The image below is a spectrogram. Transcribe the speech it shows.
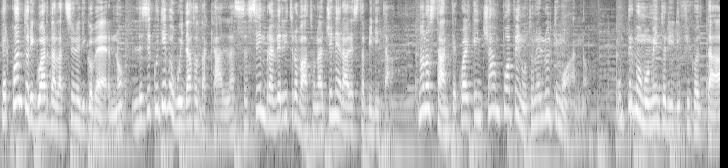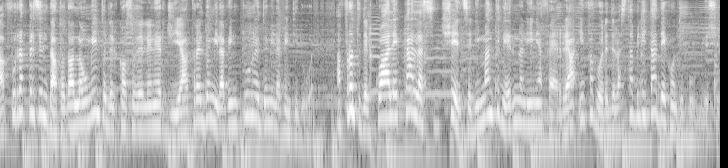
Per quanto riguarda l'azione di governo, l'esecutivo guidato da Callas sembra aver ritrovato una generale stabilità, nonostante qualche inciampo avvenuto nell'ultimo anno. Un primo momento di difficoltà fu rappresentato dall'aumento del costo dell'energia tra il 2021 e il 2022, a fronte del quale Callas scelse di mantenere una linea ferrea in favore della stabilità dei conti pubblici.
